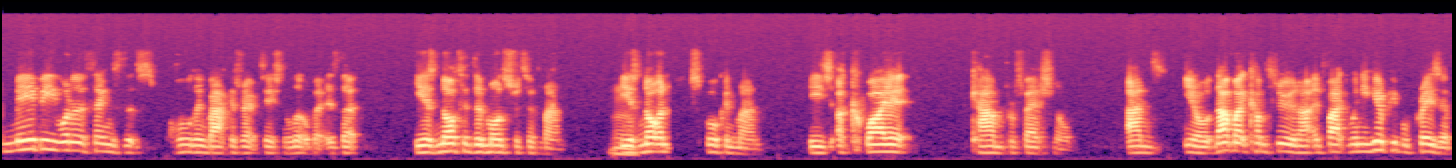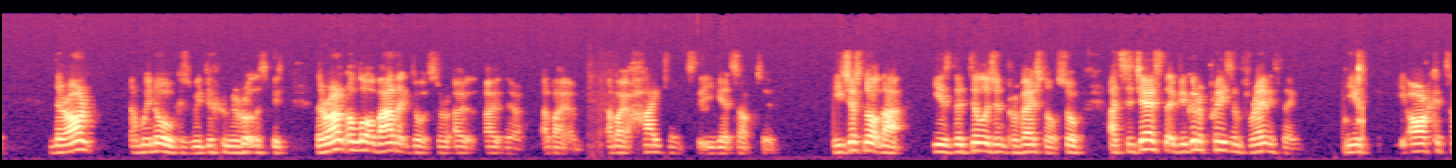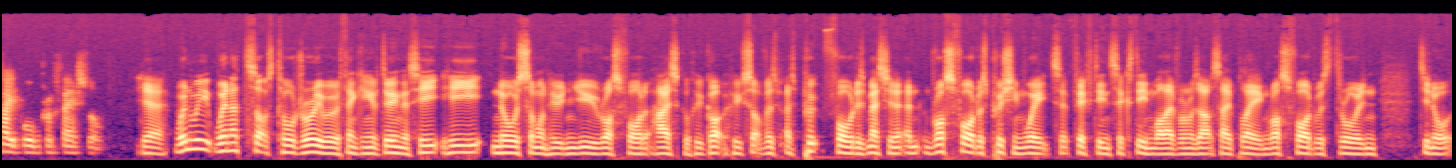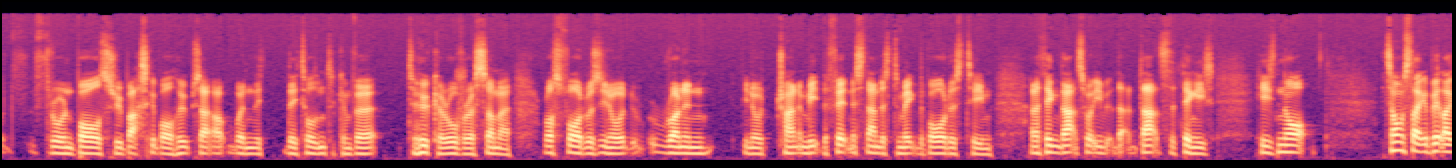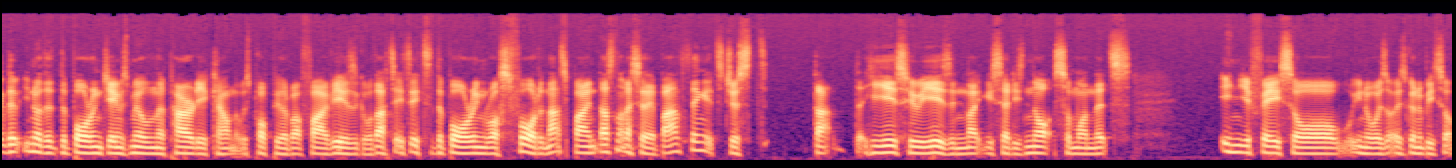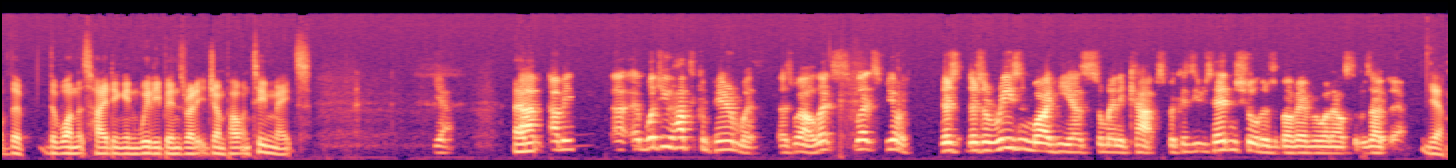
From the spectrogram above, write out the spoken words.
maybe one of the things that's holding back his reputation a little bit is that he is not a demonstrative man. Mm. He is not an outspoken man. He's a quiet, calm professional. and you know that might come through. And in fact, when you hear people praise him, there aren't, and we know because we do we wrote this piece. There aren't a lot of anecdotes out out there about him, about hijinks that he gets up to. He's just not that. He is the diligent professional. So I'd suggest that if you're going to praise him for anything, he is the archetypal professional. Yeah, when we when I sort of told Rory we were thinking of doing this, he he knows someone who knew Ross Ford at high school who got who sort of has, has put forward his message. And Ross Ford was pushing weights at 15, 16 while everyone was outside playing. Ross Ford was throwing, you know, throwing balls through basketball hoops out when they they told him to convert to hooker over a summer. Ross Ford was you know running you know trying to meet the fitness standards to make the borders team. And I think that's what that, that's the thing. He's he's not it's almost like a bit like the you know the, the boring James Milner parody account that was popular about five years ago. That it's it's the boring Ross Ford, and that's by that's not necessarily a bad thing. It's just that, that he is who he is, and like you said, he's not someone that's in your face or you know is, is going to be sort of the the one that's hiding in wheelie bins, ready to jump out on teammates. Yeah, um, um, I mean, uh, what do you have to compare him with as well? Let's let's be honest. There's there's a reason why he has so many caps because he was head and shoulders above everyone else that was out there. Yeah,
